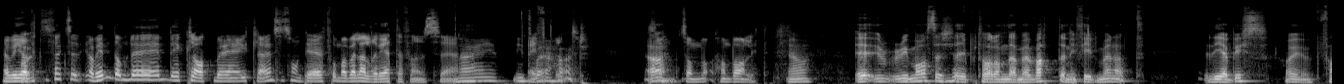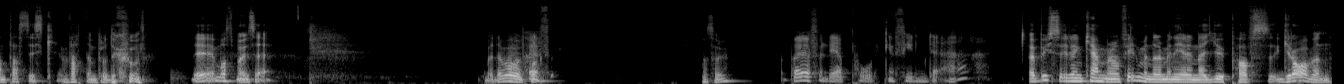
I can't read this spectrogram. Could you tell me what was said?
Jag vet, jag vet, faktiskt, jag vet inte om det, det är klart med ytterligare en säsong. Det får man väl aldrig veta förrän eh, Nej, inte vad jag Efteråt. hört. Ja, som, som, som vanligt. ja. Eh, Remaster säger på tal om det här med vatten i filmer att The Abyss har ju en fantastisk vattenproduktion. Det måste man ju säga. Men det var väl. Vad sa du? börjar fundera på vilken film det är. Abyss är den Cameron-filmen där de är nere i den där djuphavsgraven.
